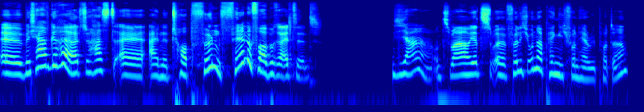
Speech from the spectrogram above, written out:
Ähm, ich habe gehört, du hast äh, eine Top 5 Filme vorbereitet. Ja, und zwar jetzt äh, völlig unabhängig von Harry Potter.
